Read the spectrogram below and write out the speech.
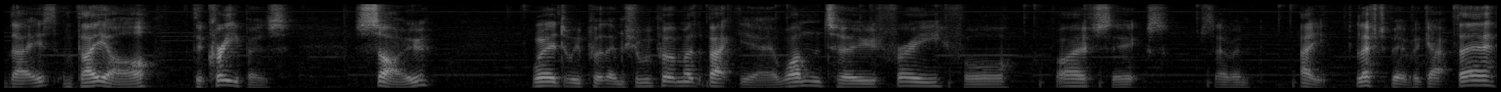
that is they are the creepers. So where do we put them? Should we put them at the back? Yeah. One, two, three, four, five, six, seven, eight. Left a bit of a gap there.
